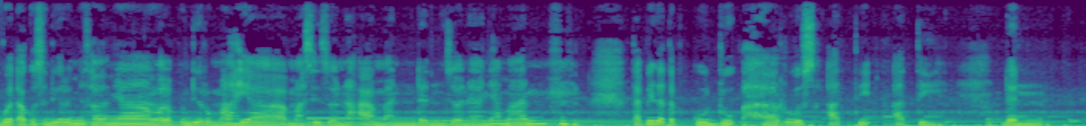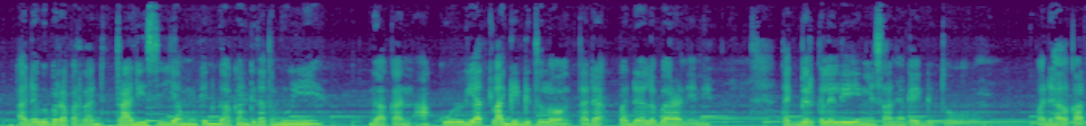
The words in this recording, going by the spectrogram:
Buat aku sendiri misalnya walaupun di rumah ya masih zona aman dan zona nyaman tapi tetap kudu harus hati-hati. Dan ada beberapa tradisi yang mungkin gak akan kita temui gak akan aku lihat lagi gitu loh pada pada lebaran ini. Takbir keliling misalnya kayak gitu padahal kan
